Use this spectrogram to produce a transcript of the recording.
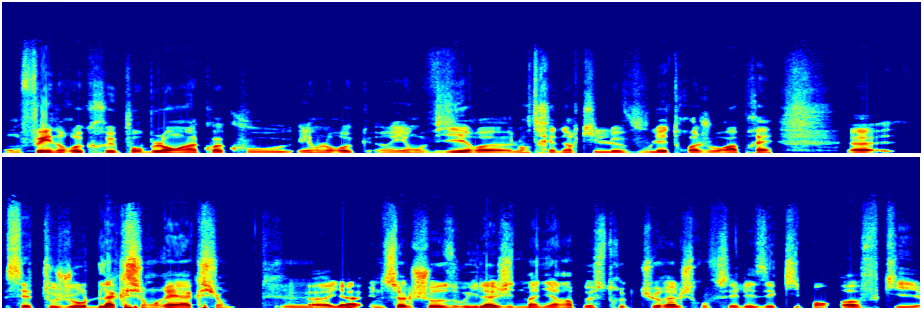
On fait une recrue pour Blanc à Kwaku et on le et on vire l'entraîneur qui le voulait trois jours après. c'est toujours de l'action-réaction. Mmh. Il y a une seule chose où il agit de manière un peu structurelle, je trouve, c'est les équipes en off qui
